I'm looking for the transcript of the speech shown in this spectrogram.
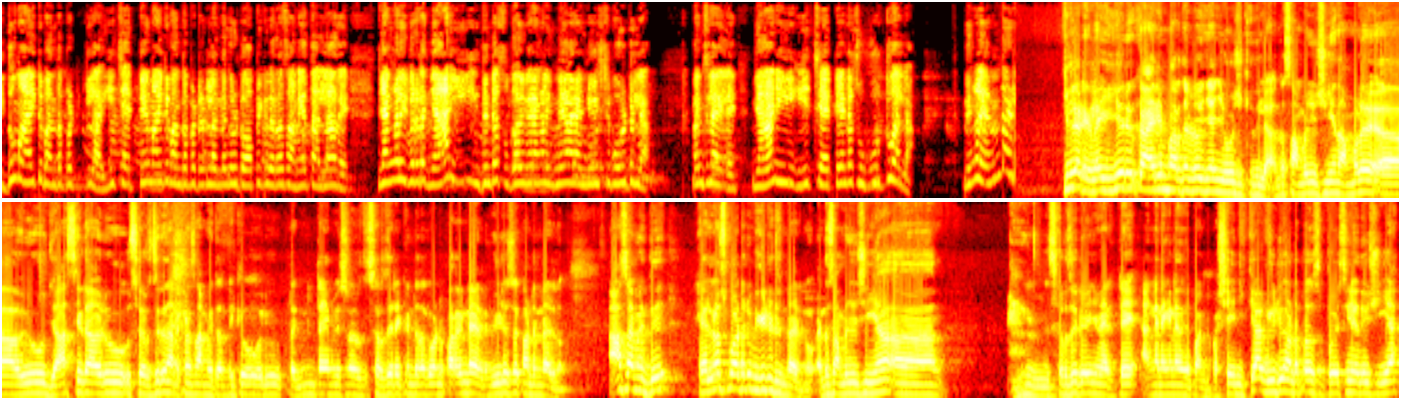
ഇതുമായിട്ട് ബന്ധപ്പെട്ടിട്ടില്ല. ഈ ചെറ്റയുമായിട്ട് ബന്ധപ്പെട്ടിട്ടുള്ള എന്തെങ്കിലും ടോപ്പിക് വരുന്ന സമയത്തല്ലാതെ ഞങ്ങൾ ഇവരുടെ ഞാൻ ഈ ഇതിന്റെ സുഖവിവരങ്ങൾ ഇന്നേ വരെ അന്വേഷിച്ചു പോയിട്ടില്ല. മനസ്സിലായില്ലേ? ഞാൻ ഈ ഈ ചേട്ടേന്റെ സുഹൃത്തും അല്ല. നിങ്ങൾ എന്താ ഇല്ല അടികളെ ഈ ഒരു കാര്യം പറഞ്ഞിട്ട് ഞാൻ യോജിക്കുന്നില്ല. എന്താ സംഭവിച്ചു കഴിഞ്ഞാൽ നമ്മൾ ഒരു ജാസിയുടെ ഒരു സർജറി നടക്കുന്ന സമയത്ത് എന്തൊക്കെയോ ഒരു പ്രഗ്നന്റ് ടൈമിൽ സർജറി ഒക്കെ ഉണ്ടെന്നൊക്കെ കൊണ്ട് പറയണ്ടായിരുന്നു വീഡിയോസ് ഒക്കെ കണ്ടിട്ടുണ്ടായിരുന്നു. ആ സമയത്ത് ഹെല്ലോ സ്പോട്ട് ഒരു വീഡിയോ ഇട്ടുണ്ടായിരുന്നു എന്താ സംഭവിച്ചു കഴിഞ്ഞാൽ സർജറി കഴിഞ്ഞ് വരട്ടെ അങ്ങനെ അങ്ങനെ പറഞ്ഞു പക്ഷേ എനിക്ക് ആ വീഡിയോ കണ്ടപ്പോൾ പേഴ്സണലി എന്താ വെച്ച് കഴിഞ്ഞാൽ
